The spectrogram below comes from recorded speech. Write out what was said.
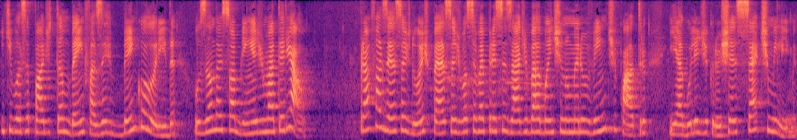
e que você pode também fazer bem colorida usando as sobrinhas de material. Para fazer essas duas peças, você vai precisar de barbante número 24 e agulha de crochê 7 mm.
